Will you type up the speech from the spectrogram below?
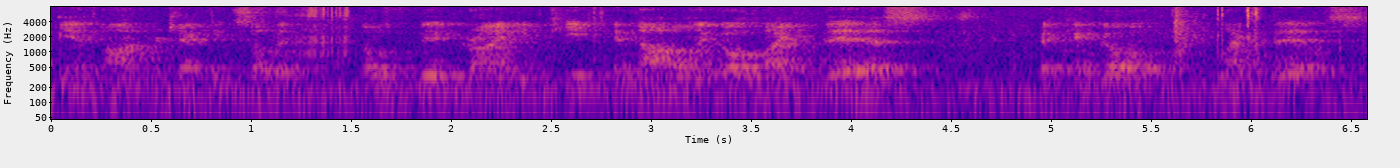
Again, non-projecting so that those big grinding teeth can not only go like this, but can go like this.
